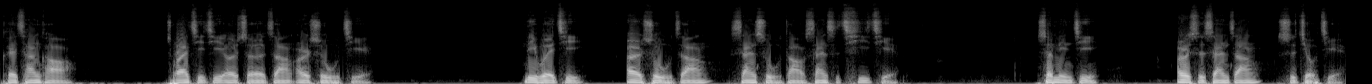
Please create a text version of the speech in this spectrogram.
可以参考出埃及记二十二章二十五节，利未记二十五章三十五到三十七节，生命记二十三章十九节。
